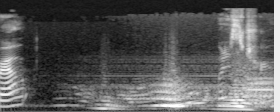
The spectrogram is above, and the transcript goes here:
Sprout? What is truth?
